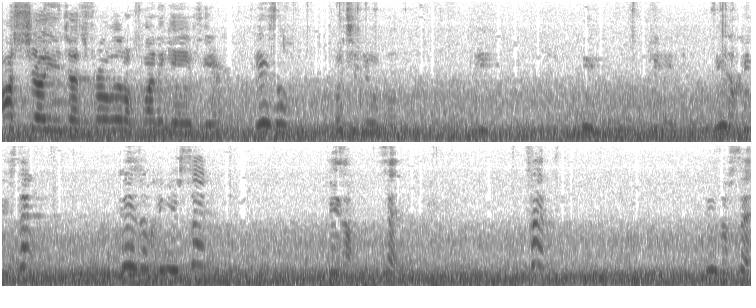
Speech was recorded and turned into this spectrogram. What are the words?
I'll show you just for a little funny games here. Diesel, what you doing? Diesel, can you sit? Diesel, can you sit? Diesel, sit. Sit. Diesel, sit.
